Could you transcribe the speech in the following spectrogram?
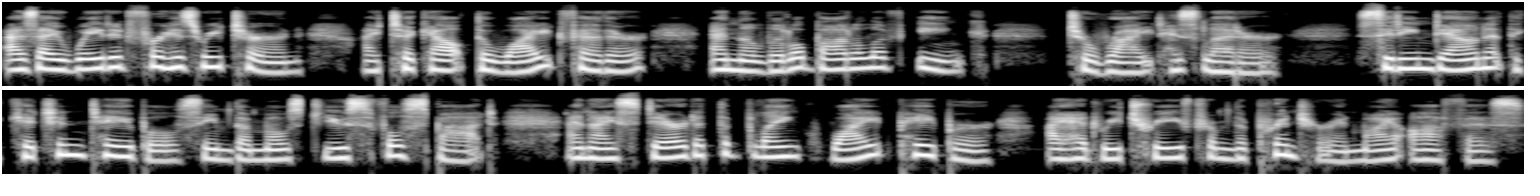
As I waited for his return, I took out the white feather and the little bottle of ink to write his letter. Sitting down at the kitchen table seemed the most useful spot, and I stared at the blank white paper I had retrieved from the printer in my office.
